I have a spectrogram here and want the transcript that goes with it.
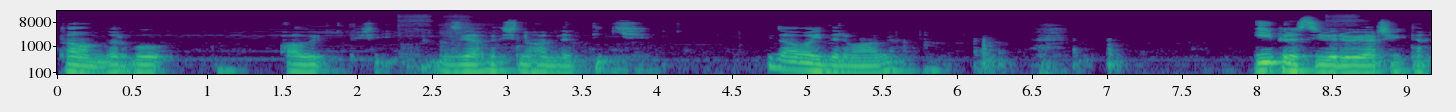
Tamamdır bu abi şey, ziyafet işini hallettik. Bir daha gidelim abi. İyi prestij veriyor gerçekten.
